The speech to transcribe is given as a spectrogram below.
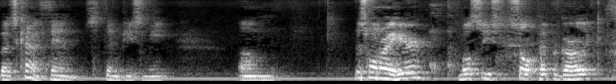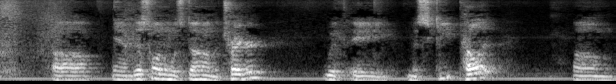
but it's kind of thin. It's a thin piece of meat. Um, this one right here, mostly salt, pepper, garlic, uh, and this one was done on the Traeger with a mesquite pellet. Um,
